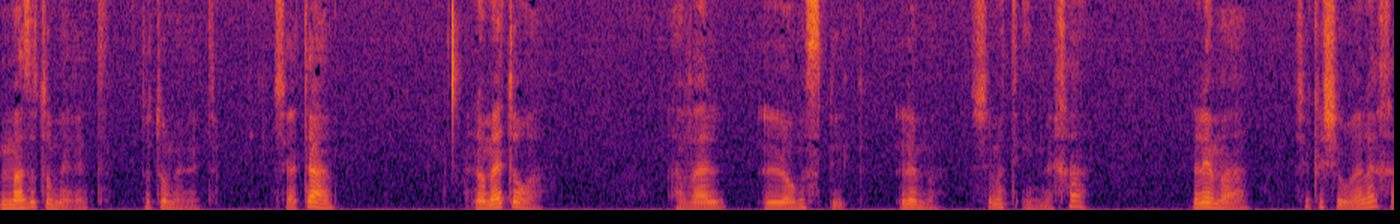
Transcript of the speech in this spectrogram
מה זאת אומרת? זאת אומרת שאתה לומד תורה, אבל לא מספיק למה שמתאים לך, למה שקשור אליך.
